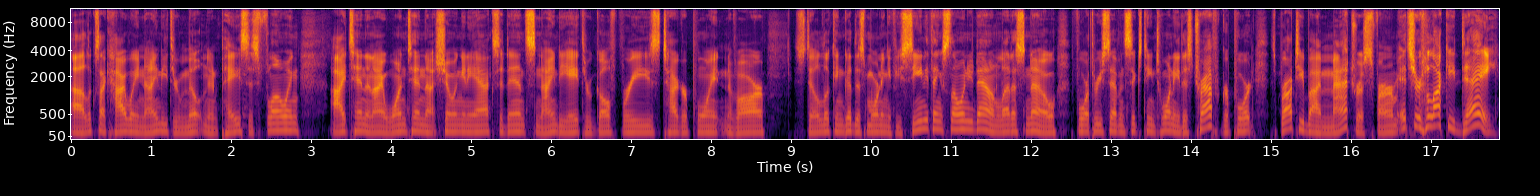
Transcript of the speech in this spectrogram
Uh, looks like Highway 90 through Milton and Pace is flowing. I-10 and I-110 not showing any accidents. 98 through Gulf Breeze, Tiger Point, Navarre. Still looking good this morning. If you see anything slowing you down, let us know. 437 1620. This traffic report is brought to you by Mattress Firm. It's your lucky day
